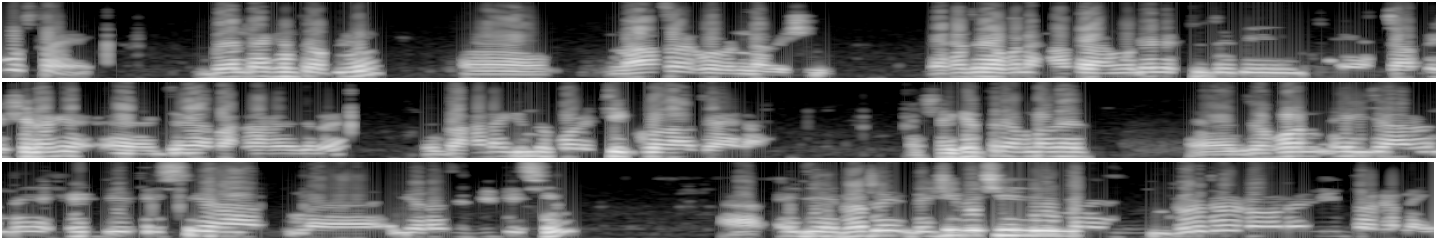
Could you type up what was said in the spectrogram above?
অবস্থায় বেলটা কিন্তু আপনি নাড়াচাড়া করবেন না বেশি। দেখা যায় ওখানে হাতে আঙুলের একটু যদি চাপ বেশি লাগে এক জায়গায় বাঁকা হয়ে যাবে বাঁকাটা কিন্তু পরে ঠিক করা যায় না। সেক্ষেত্রে আপনাদের যখন এই যে আয়রন দিয়ে হিট দিতেছি আর ইয়েটা যে দিতেছি এই যে এভাবে বেশি বেশি মানে জোরে জোরে ডলার কিন্তু দরকার নেই।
